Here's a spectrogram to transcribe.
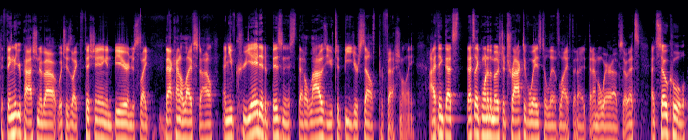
the thing that you're passionate about, which is like fishing and beer and just like that kind of lifestyle, and you've created a business that allows you to be yourself professionally. I think that's that's like one of the most attractive ways to live life that I that I'm aware of. So that's that's so cool.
